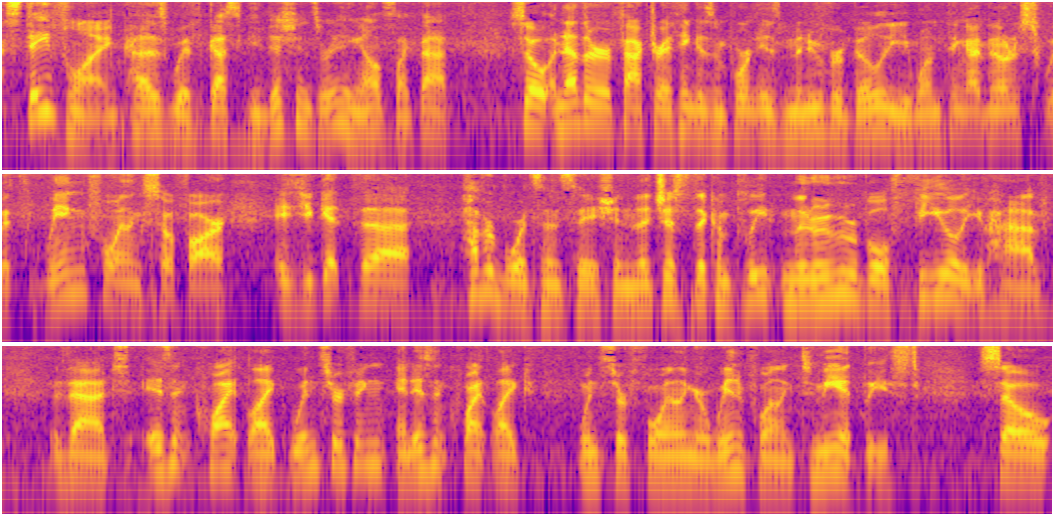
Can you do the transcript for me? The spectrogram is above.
stay flying because with gusty conditions or anything else like that. So another factor I think is important is maneuverability. One thing I've noticed with wing foiling so far is you get the hoverboard sensation, that just the complete maneuverable feel that you have that isn't quite like windsurfing and isn't quite like windsurf foiling or wind foiling, to me at least. So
